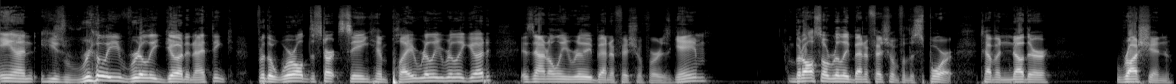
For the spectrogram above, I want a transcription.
and he's really, really good. And I think for the world to start seeing him play really, really good is not only really beneficial for his game, but also really beneficial for the sport to have another Russian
